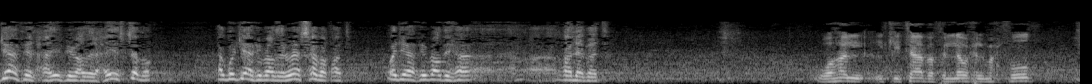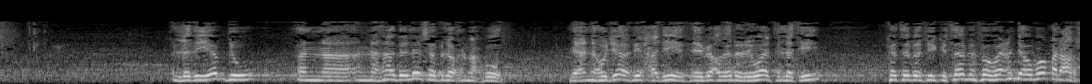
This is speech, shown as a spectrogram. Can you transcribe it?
جاء في الحديث في بعض الحديث سبق. أقول جاء في بعض الروايات سبقت وجاء في بعضها غلبت. وهل الكتابة في اللوح المحفوظ؟ الذي يبدو أن أن هذا ليس في اللوح المحفوظ. لأنه جاء في حديث في بعض الروايات التي كتب في كتاب فهو عنده فوق العرش.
